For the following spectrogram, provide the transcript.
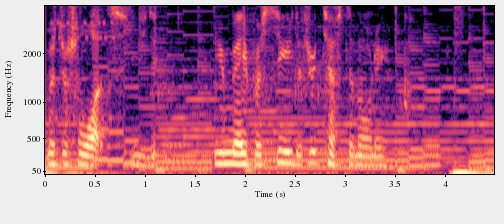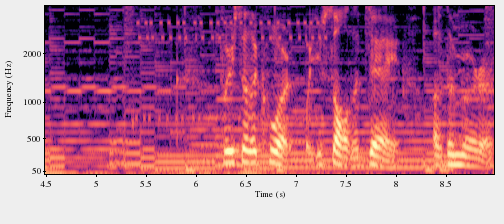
Mr. Swartz, you, you may proceed with your testimony. Please tell the court what you saw the day of the murder.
